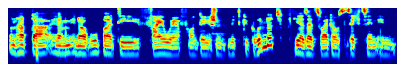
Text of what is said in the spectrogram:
und habe da ähm, in Europa die Fireware Foundation mitgegründet, die ja seit 2016 in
